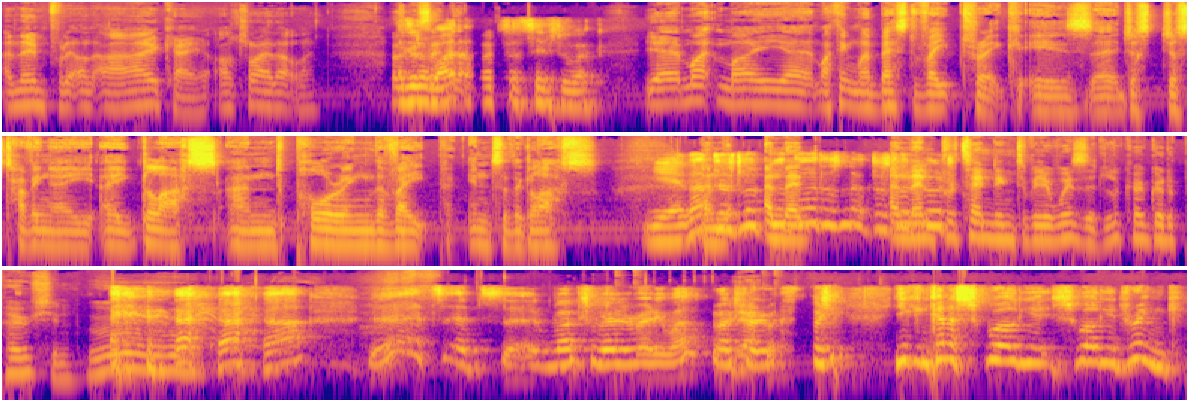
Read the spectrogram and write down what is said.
and then put it on. Ah, okay, I'll try that one. I I don't know why say- that works. That seems to work. Yeah, my my uh, I think my best vape trick is uh, just just having a, a glass and pouring the vape into the glass. Yeah, that And, does look good, then, though, doesn't it? Does and then good. pretending to be a wizard. Look, I've got a potion. Yeah, it's, it's uh, it works really really well. It works Yeah. really well. you, you can kind of swirl your swirl your drink,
